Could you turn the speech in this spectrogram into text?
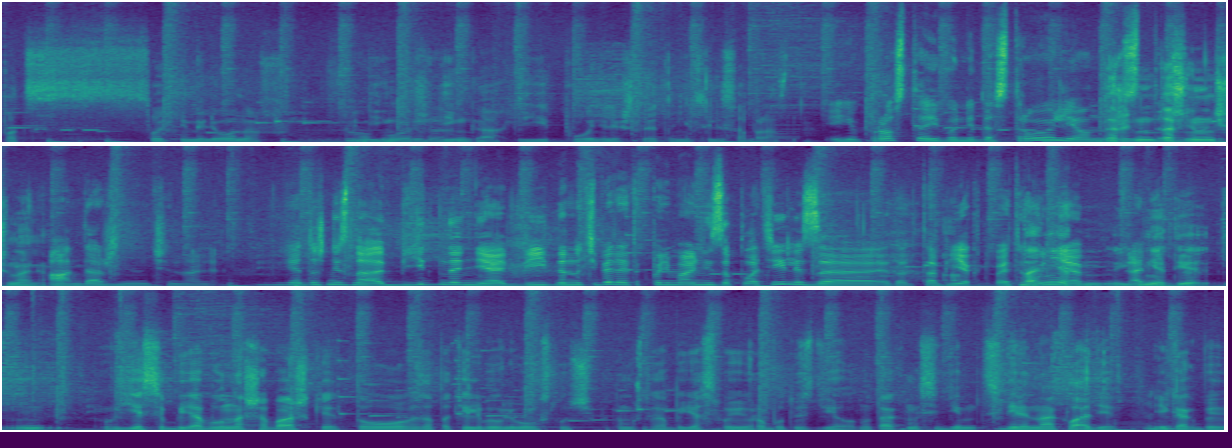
под сотню миллионов в, О, день- боже. в деньгах. И поняли, что это нецелесообразно. И просто его не достроили, он... Даже, не- даже не начинали. А, даже не начинали. Я даже не знаю, обидно, не обидно. Но тебе, я так понимаю, не заплатили за этот объект, поэтому да не нет, об- нет, обидно. я- если бы я был на шабашке, то заплатили бы в любом случае, потому что как бы я свою работу сделал. Но так мы сидим, сидели на окладе, и как бы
